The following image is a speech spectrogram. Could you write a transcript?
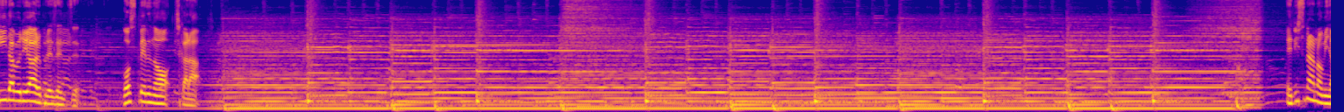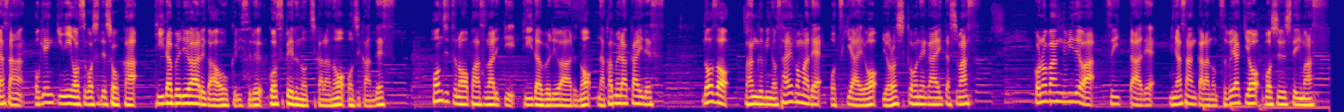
TWR プレゼンツゴスペルの力。えリスナーの皆さんお元気にお過ごしでしょうか？TWR がお送りするゴスペルの力のお時間です。本日のパーソナリティ TWR の中村海です。どうぞ番組の最後までお付き合いをよろしくお願いいたします。この番組では Twitter で皆さんからのつぶやきを募集しています。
